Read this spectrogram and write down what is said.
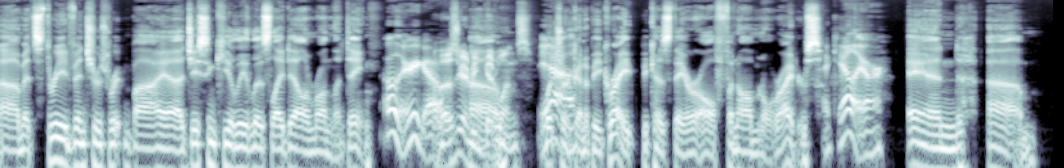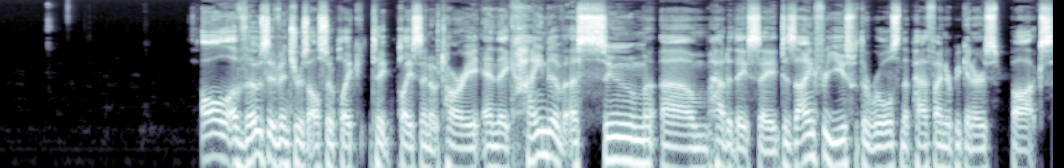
Um, it's three adventures written by uh, Jason Keeley, Lyz Liddell, and Ron Lundeen, oh there you go Oh, those are going to be good Um, ones. which are going to be great because they are all phenomenal writers. heck yeah they are And um, all of those adventures also play, take place in Otari, and they kind of assume, um, how do they say, designed for use with the rules in the Pathfinder Beginners box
